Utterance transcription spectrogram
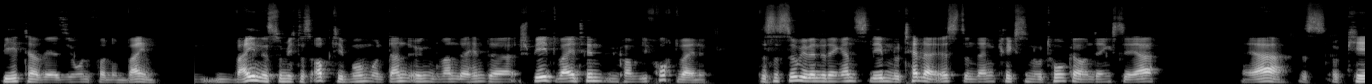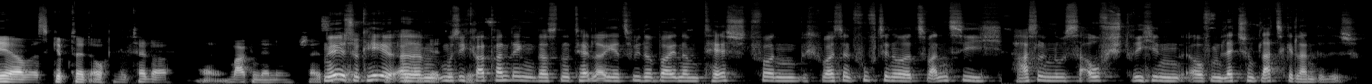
Beta-Version von einem Wein. Ein Wein ist für mich das Optimum und dann irgendwann dahinter, spät weit hinten kommen die Fruchtweine. Das ist so, wie wenn du dein ganzes Leben Nutella isst und dann kriegst du Nutoka und denkst dir, ja, ja, ist okay, aber es gibt halt auch Nutella. Äh, Markennennung, scheiße. Nee, ist okay. Ähm, muss ich gerade dran denken, dass Nutella jetzt wieder bei einem Test von, ich weiß nicht, 15 oder 20 Haselnussaufstrichen auf dem letzten Platz gelandet ist.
